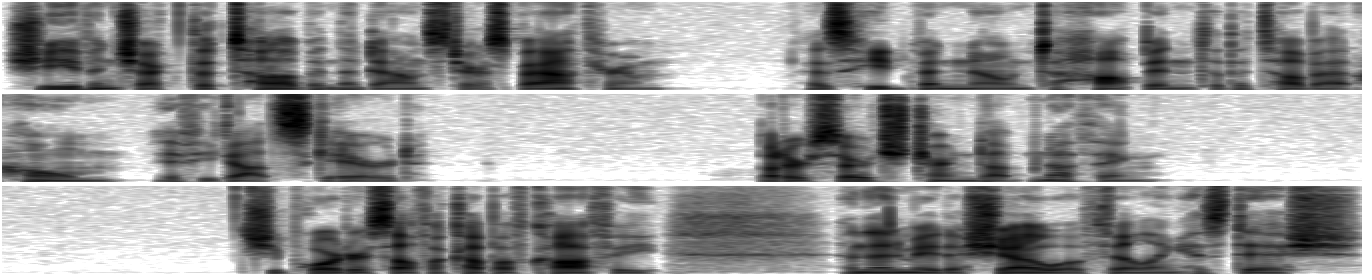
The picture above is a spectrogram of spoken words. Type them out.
She even checked the tub in the downstairs bathroom, as he'd been known to hop into the tub at home if he got scared. But her search turned up nothing. She poured herself a cup of coffee and then made a show of filling his dish.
